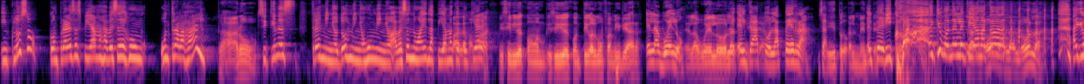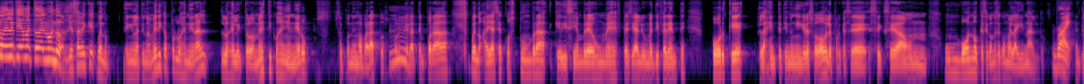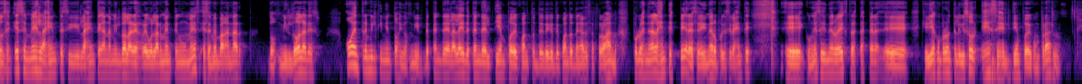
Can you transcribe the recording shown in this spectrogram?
incluso comprar esas pijamas a veces es un, un trabajal. Claro. Si tienes tres niños, dos niños, un niño, a veces no hay las pijamas Papá, que tú quieres. Y si vive con, y si vive contigo algún familiar, El abuelo, el abuelo, la el tía, gato, la perra. O sea, Sí, totalmente. El perico. hay que ponerle la pijama a toda. La Lola. Hay que ponerle pijama a todo el mundo. También sabe que, bueno, en Latinoamérica por lo general los electrodomésticos en enero se ponen más baratos Mm. porque la temporada, bueno, allá se acostumbra que diciembre es un mes especial y un mes diferente porque la gente tiene un ingreso doble porque se, se, se da un, un bono que se conoce como el aguinaldo. Right. Entonces, ese mes la gente, si la gente gana mil dólares regularmente en un mes, ese mes va a ganar dos mil dólares o entre mil quinientos y dos mil. Depende de la ley, depende del tiempo, de cuánto, de, de- de cuánto tengas de estar trabajando. Por lo general, la gente espera ese dinero, porque si la gente eh, con ese dinero extra está espera, eh, quería comprar un televisor, ese es el tiempo de comprarlo.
